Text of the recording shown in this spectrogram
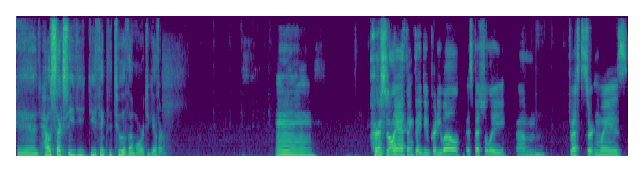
And how sexy do you, do you think the two of them are together? Mm, personally, I think they do pretty well, especially um, Mm. dressed certain ways.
